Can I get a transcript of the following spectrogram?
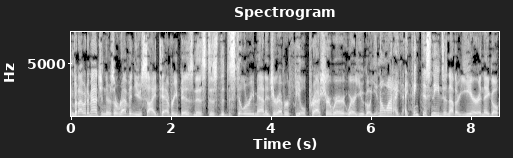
But I would imagine there's a revenue side to every business. Does the distillery manager ever feel pressure where where you go, you know what, I, I think this needs another year, and they go,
